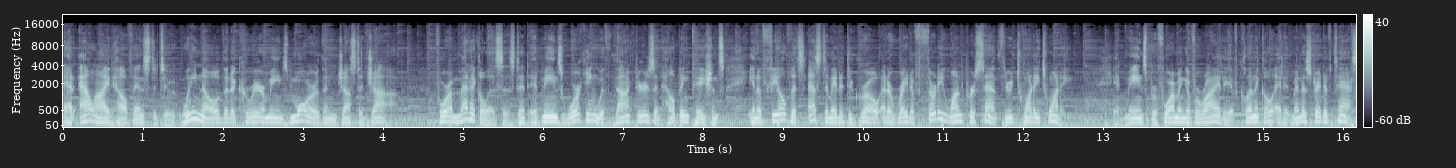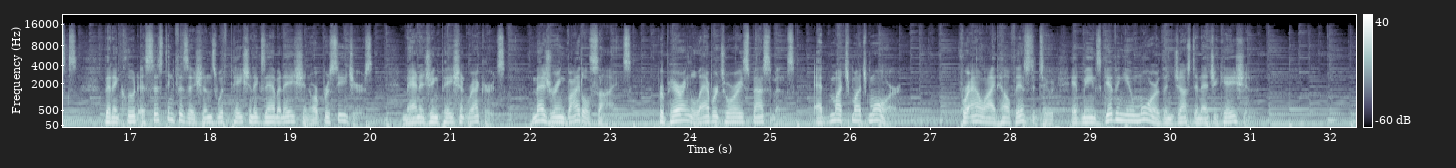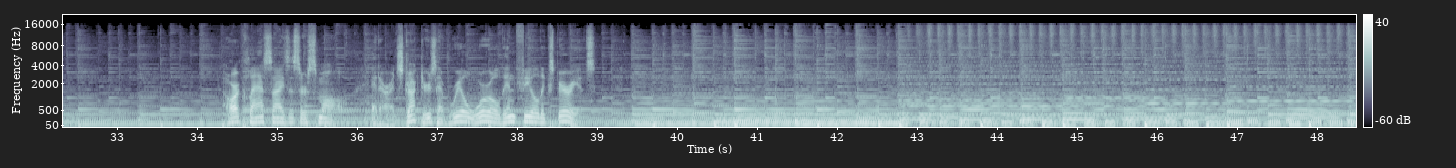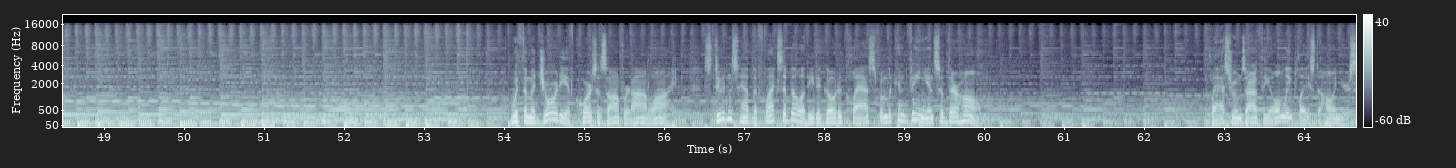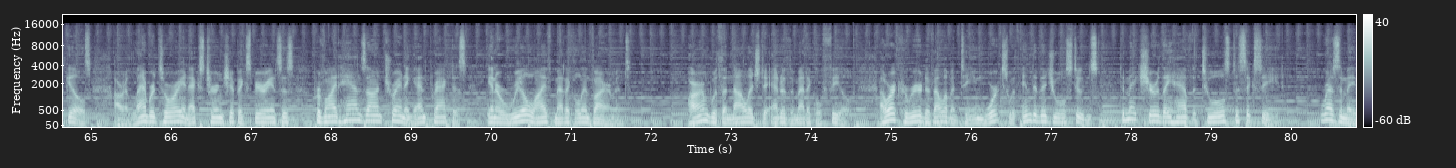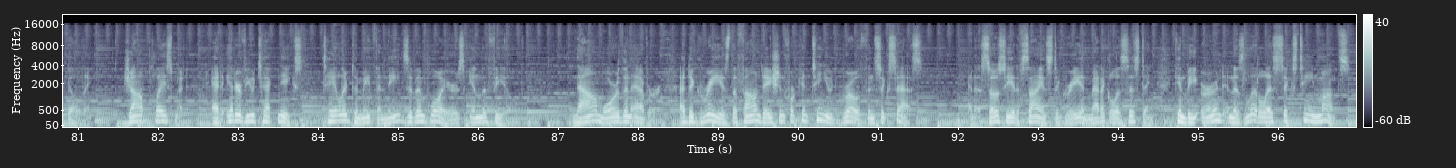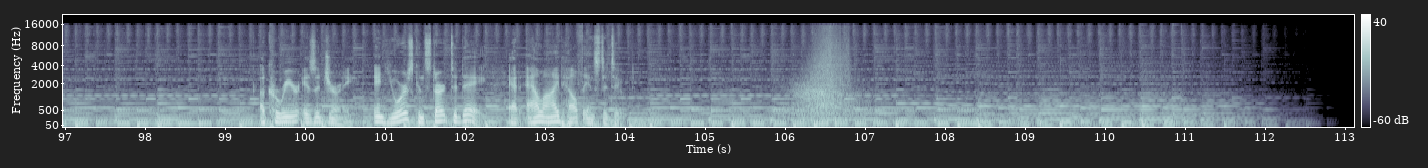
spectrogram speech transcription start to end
At Allied Health Institute, we know that a career means more than just a job. For a medical assistant, it means working with doctors and helping patients in a field that's estimated to grow at a rate of 31% through 2020. It means performing a variety of clinical and administrative tasks that include assisting physicians with patient examination or procedures, managing patient records, measuring vital signs, preparing laboratory specimens, and much, much more. For Allied Health Institute, it means giving you more than just an education. Our class sizes are small, and our instructors have real world in field experience. With the majority of courses offered online, students have the flexibility to go to class from the convenience of their home. Classrooms aren't the only place to hone your skills. Our laboratory and externship experiences provide hands on training and practice in a real life medical environment. Armed with the knowledge to enter the medical field, our career development team works with individual students to make sure they have the tools to succeed. Resume building, job placement, and interview techniques tailored to meet the needs of employers in the field. Now more than ever, a degree is the foundation for continued growth and success. An Associate of Science degree in medical assisting can be earned in as little as 16 months. A career is a journey, and yours can start today at Allied Health Institute.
